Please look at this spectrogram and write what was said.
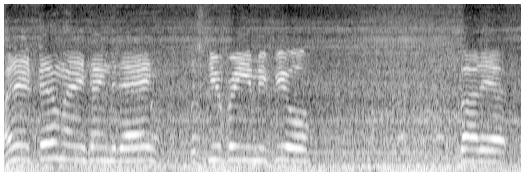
I didn't film anything today. Just you bringing me fuel. That's about it.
